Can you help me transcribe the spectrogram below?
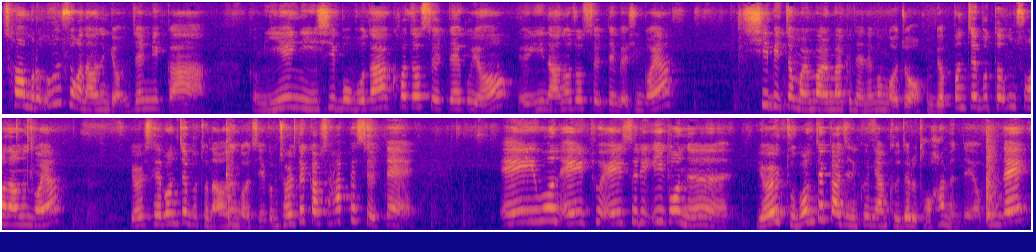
처음으로 음수가 나오는 게 언제입니까? 그럼 2n이 25보다 커졌을 때고요. 2 나눠줬을 때 몇인 거야? 12점 얼마 얼마 이렇게 되는 건 거죠. 그럼 몇 번째부터 음수가 나오는 거야? 13번째부터 나오는 거지. 그럼 절대값을 합했을 때 A1, A2, A3 이거는 12번째까지는 그냥 그대로 더 하면 돼요. 근데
